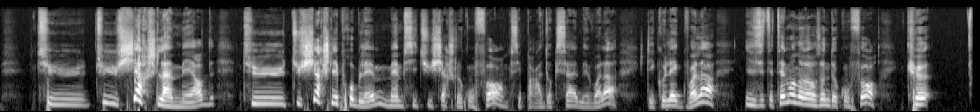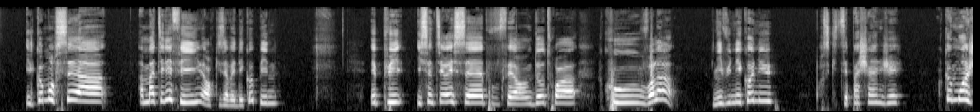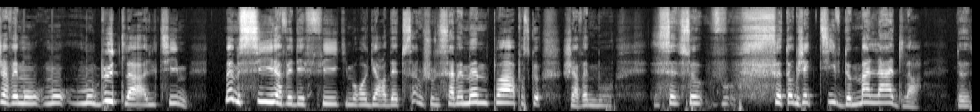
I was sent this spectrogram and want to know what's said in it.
tu, tu cherches la merde, tu, tu, cherches les problèmes, même si tu cherches le confort, c'est paradoxal, mais voilà, j'ai des collègues, voilà, ils étaient tellement dans leur zone de confort que ils commençaient à, à mater les filles alors qu'ils avaient des copines. Et puis, ils s'intéressaient pour faire deux, trois coups, voilà, ni vu ni connu, parce qu'ils n'étaient pas challengés. Que moi, j'avais mon, mon, but, là, ultime. Même s'il y avait des filles qui me regardaient, tout ça, je ne savais même pas, parce que j'avais mon... Ce, cet objectif de malade, là, de,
